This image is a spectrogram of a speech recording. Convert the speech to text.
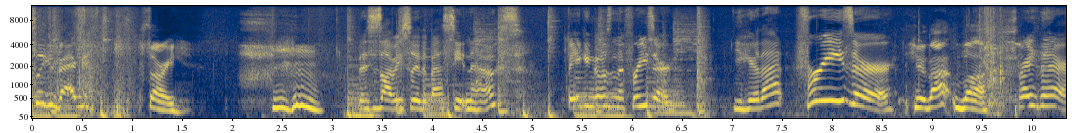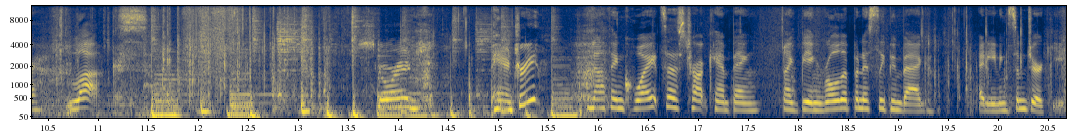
Sleeping bag. Sorry. This is obviously the best seat in the house. Bacon goes in the freezer. You hear that? Freezer! Hear that? Lux. Right there. Lux. Storage. Pantry. Nothing quite says truck camping like being rolled up in a sleeping bag and eating some jerky.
